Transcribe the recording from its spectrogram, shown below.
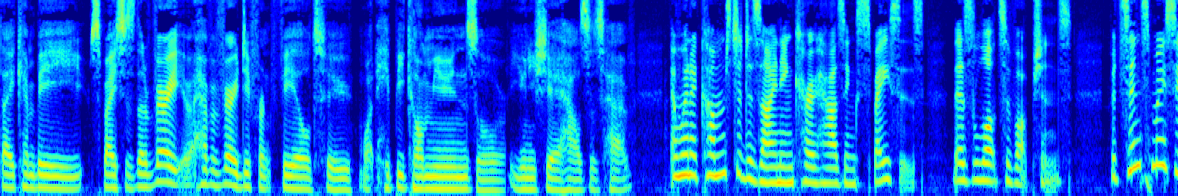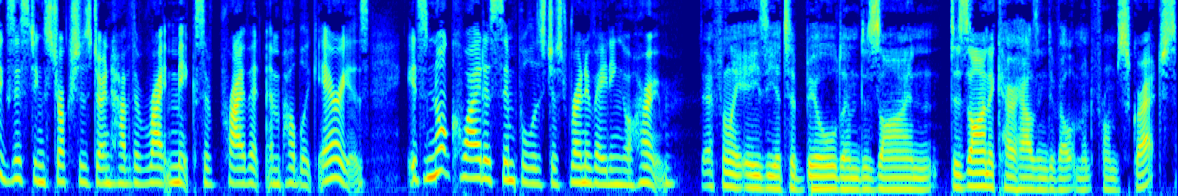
They can be spaces that are very have a very different feel to what hippie communes or uni share houses have. And when it comes to designing co-housing spaces, there's lots of options. But since most existing structures don't have the right mix of private and public areas, it's not quite as simple as just renovating your home. Definitely easier to build and design design a co-housing development from scratch.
